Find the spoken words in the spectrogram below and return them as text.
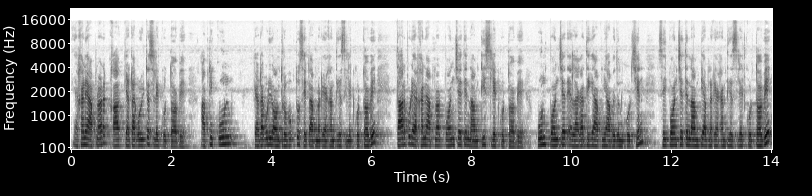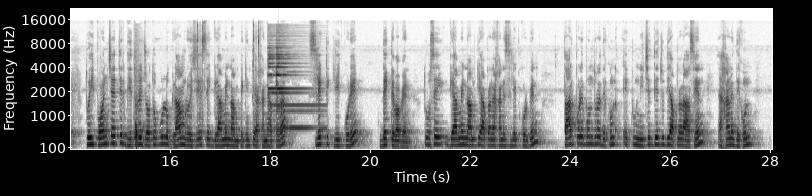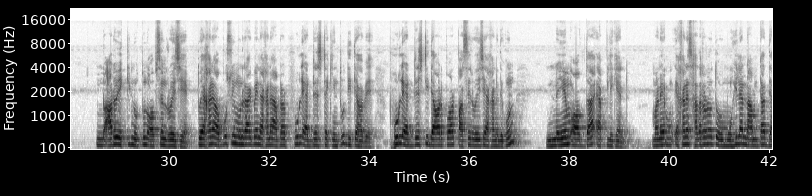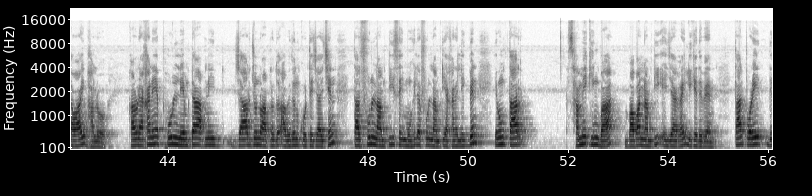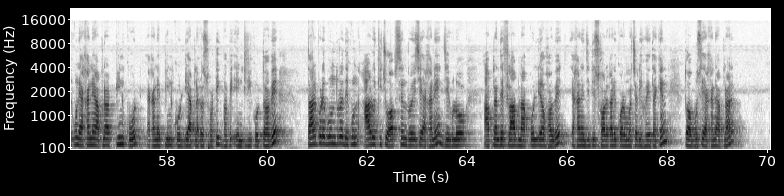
এখানে আপনার ক্যাটাগরিটা সিলেক্ট করতে হবে। আপনি কোন ক্যাটাগরির অন্তর্ভুক্ত সেটা আপনাকে এখান থেকে সিলেক্ট করতে হবে। তারপরে এখানে আপনার পঞ্চায়েতের নামটি সিলেক্ট করতে হবে। কোন পঞ্চায়েত এলাকা থেকে আপনি আবেদন করছেন, সেই পঞ্চায়েতের নামটি আপনাকে এখান থেকে সিলেক্ট করতে হবে। তো এই পঞ্চায়েতের ভেতরে যতগুলো গ্রাম রয়েছে, সেই গ্রামের নামটা কিন্তু এখানে আপনারা সিলেক্টে ক্লিক করে দেখতে পাবেন। তো সেই গ্রামের নামটি আপনারা এখানে সিলেক্ট করবেন। তারপরে বন্ধুরা দেখুন, একটু নিচের দিয়ে যদি আপনারা আসেন, এখানে দেখুন আরও একটি নতুন অপশান রয়েছে। তো এখানে অবশ্যই মনে রাখবেন, এখানে আপনার ফুল অ্যাড্রেসটা কিন্তু দিতে হবে। ফুল অ্যাড্রেসটি দেওয়ার পর পাশে রয়েছে এখানে দেখুন নেম অফ দ্য অ্যাপ্লিক্যান্ট মানে এখানে সাধারণত মহিলার নামটা দেওয়াই ভালো। কারণ এখানে ফুল নেমটা আপনি যার জন্য আপনাদের আবেদন করতে চাইছেন, তার ফুল নামটি, সেই মহিলার ফুল নামটি এখানে লিখবেন এবং তার স্বামী কিংবা বাবার নামটি এই জায়গায় লিখে দেবেন। তারপরেই দেখুন এখানে আপনার পিনকোড এখানে পিনকোড দিয়ে আপনাকে সঠিকভাবে এন্ট্রি করতে হবে। তারপরে বন্ধুরা দেখুন আরও কিছু অপশান রয়েছে এখানে যেগুলো আপনাদের ফ্লাপ না করলেও হবে। এখানে যদি সরকারি কর্মচারী হয়ে থাকেন তো অবশ্যই এখানে আপনার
